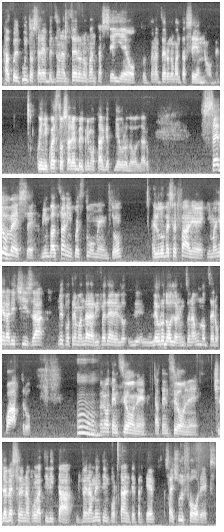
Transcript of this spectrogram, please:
a quel punto sarebbe zona 0,96,8, zona 0,96,9. Quindi questo sarebbe il primo target di euro-dollaro. Se dovesse rimbalzare in questo momento e lo dovesse fare in maniera decisa, noi potremmo andare a rivedere l'euro-dollaro in zona 1,04. Mm. Però attenzione, attenzione, ci deve essere una volatilità veramente importante perché, sai, sul Forex,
